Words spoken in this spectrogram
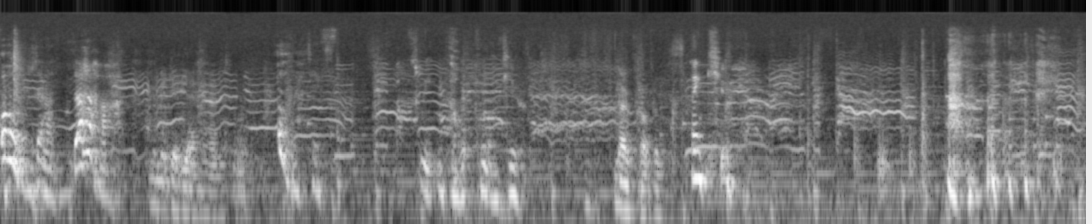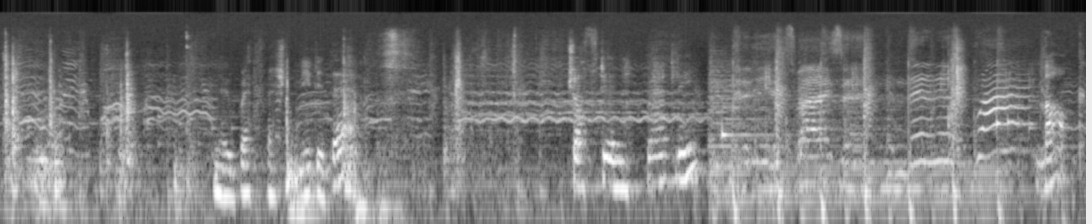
Oh, la la. Let me give you a hand. Oh, that is sweet and thoughtful of you. No problem. Thank you. no breath freshener needed there. Justin Bradley. Mark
